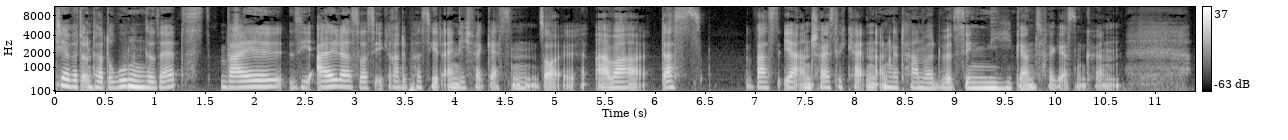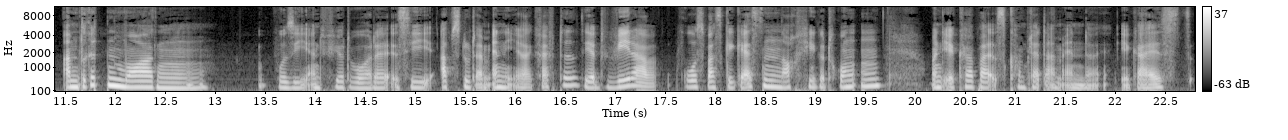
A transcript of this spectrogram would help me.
Cynthia wird unter Drogen gesetzt, weil sie all das, was ihr gerade passiert, eigentlich vergessen soll. Aber das, was ihr an Scheißlichkeiten angetan wird, wird sie nie ganz vergessen können. Am dritten Morgen, wo sie entführt wurde, ist sie absolut am Ende ihrer Kräfte. Sie hat weder groß was gegessen noch viel getrunken und ihr Körper ist komplett am Ende. Ihr Geist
